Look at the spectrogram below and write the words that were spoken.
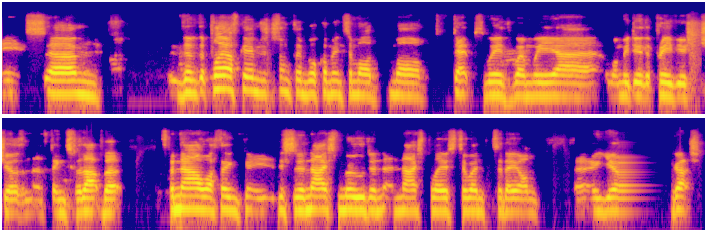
it's um, the, the playoff games is something we'll come into more more depth with when we uh, when we do the preview shows and, and things for that. But for now, I think this is a nice mood and a nice place to end today on. a you congrats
